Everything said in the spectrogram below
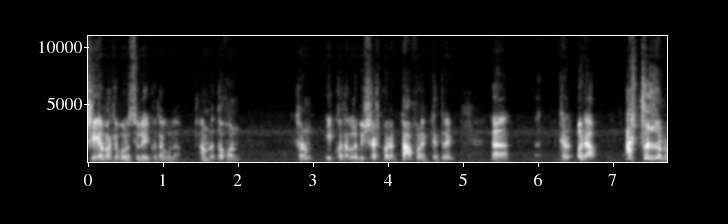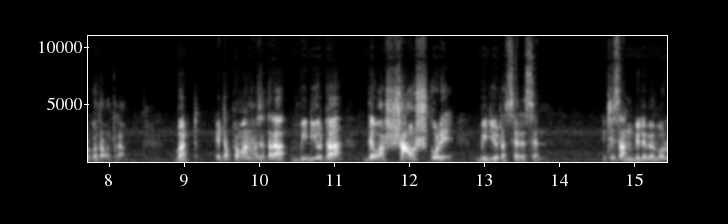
সে আমাকে বলেছিল এই কথাগুলো। আমরা তখন কারণ এই কথাগুলো বিশ্বাস করা টাফ অনেক ক্ষেত্রে। ওটা আশ্চর্যজনক কথাবার্তা। বাট এটা প্রমাণ হয়েছে তারা ভিডিওটা দেওয়ার সাহস করে ভিডিওটা সেরেছেন ইট ইস আনবিলিভেবল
